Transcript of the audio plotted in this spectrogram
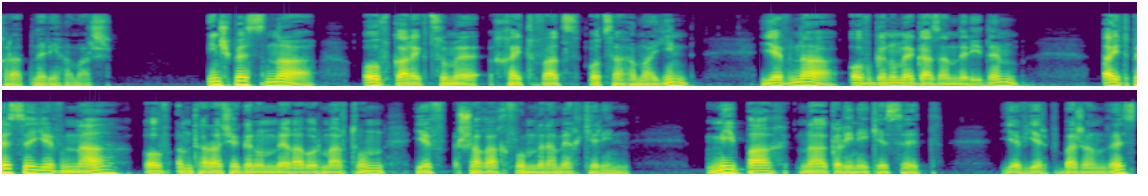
խրատների համար։ Ինչպես նա, ով կարեկցում է խայթված օձահմային, եւ նա, ով գնում է գազանների դեմ, այդպես է եւ նա, ով ընդառաջ է գնում մեղավոր մարդուն եւ շաղախվում նրա մեղքերին։ Մի պահ նա կլինի քեզ հետ, եւ երբ բաժանվես,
